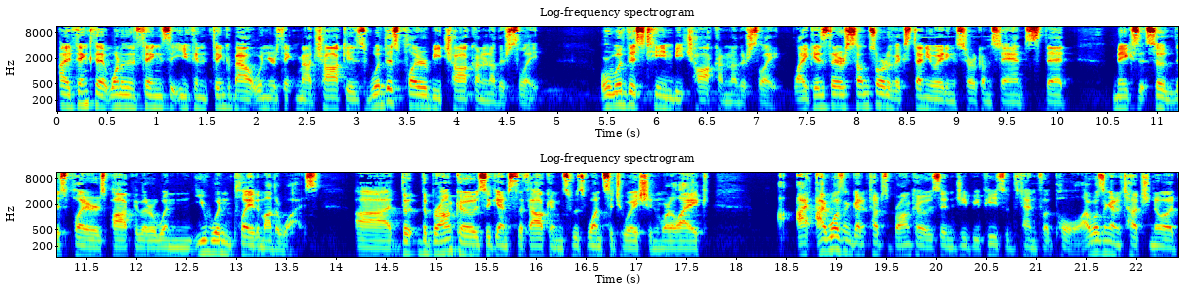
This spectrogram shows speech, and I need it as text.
I think that one of the things that you can think about when you're thinking about chalk is would this player be chalk on another slate? Or would this team be chalk on another slate? Like, is there some sort of extenuating circumstance that makes it so that this player is popular when you wouldn't play them otherwise. Uh, the the Broncos against the Falcons was one situation where like I, I wasn't going to touch the Broncos in GPPs with the ten foot pole. I wasn't going to touch Noah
